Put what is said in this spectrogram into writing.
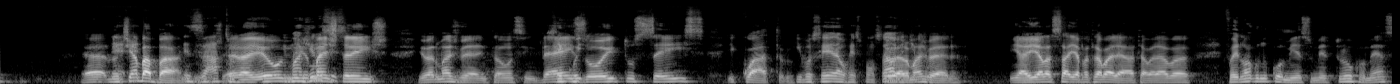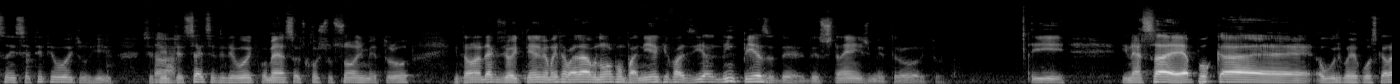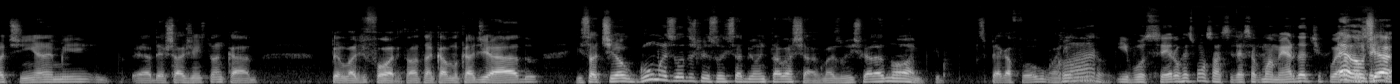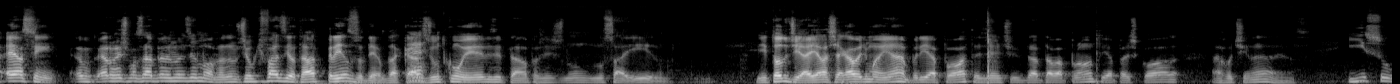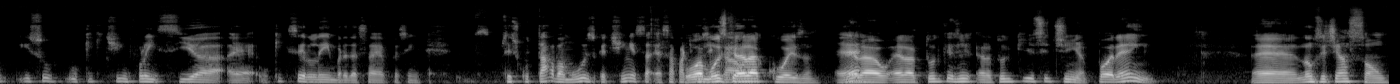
é, não É, tinha babá. né, exato. Era eu Imagina e mais se- três. Eu era o mais velho. Então, assim, 10, cui- 8, 6 e 4. E você era o responsável? Eu era o tipo, mais velho. E aí ela saía para trabalhar. Trabalhava. Foi logo no começo. O metrô começa em 78 no Rio. Tá. 77, 78 começa as construções metrô. Então, na década de 80, minha mãe trabalhava numa companhia que fazia limpeza de- desses trens de metrô e tudo. E, e nessa época, é, o único recurso que ela tinha era, me, era deixar a gente trancado pelo lado de fora. Então, ela trancava no cadeado e só tinha algumas outras pessoas que sabiam onde estava a chave. Mas o risco era enorme, porque se pega fogo, mas. Claro. E você era o responsável. Se desse alguma merda, tipo, É, era não você tinha. que- É assim, eu era o responsável pelos meus irmãos, mas não tinha o que fazer. Eu tava preso dentro da casa, É. junto com eles e tal, pra gente não, não sair. não- E todo dia. Aí ela chegava de manhã, abria a porta, a gente já tava pronto, ia pra escola. A rotina era essa. E Isso, isso, o que, que te influencia? é, o que, que você lembra dessa época, assim? Você escutava a música? Tinha essa, essa parte Ou a musical? música era a coisa. É? Era, era, tudo que a gente, era tudo que se tinha. Porém, é, não se tinha som.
